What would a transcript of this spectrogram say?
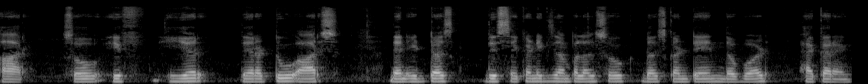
R. So if here there are two R's then it does this second example also does contain the word HackerRank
